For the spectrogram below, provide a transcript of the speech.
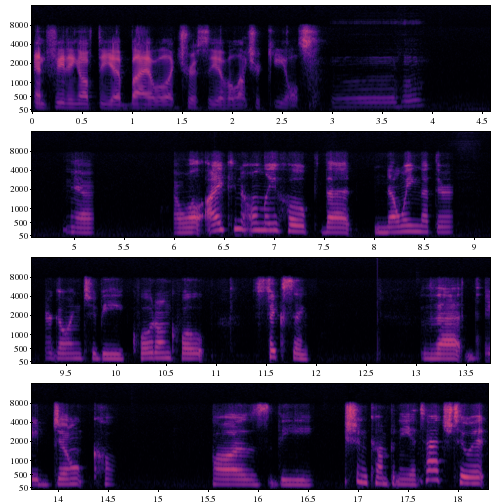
and feeding off the uh, bioelectricity of electric eels. Mm-hmm. Yeah. Well, I can only hope that knowing that they're they're going to be quote unquote fixing that they don't ca- cause the company attached to it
